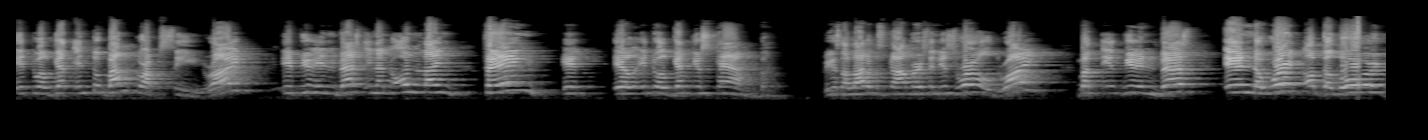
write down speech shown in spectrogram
it will get into bankruptcy, right? If you invest in an online thing, it, it'll, it will get you scammed. Because a lot of scammers in this world, right? But if you invest in the work of the Lord,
